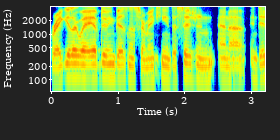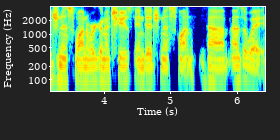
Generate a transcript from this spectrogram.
regular way of doing business or making a decision and a indigenous one, we're going to choose the indigenous one mm-hmm. um, as a way.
